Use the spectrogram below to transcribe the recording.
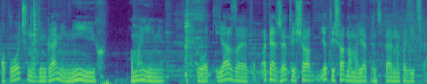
Оплачено деньгами не их, а моими. Вот, я за это. Опять же, это еще, это еще одна моя принципиальная позиция.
